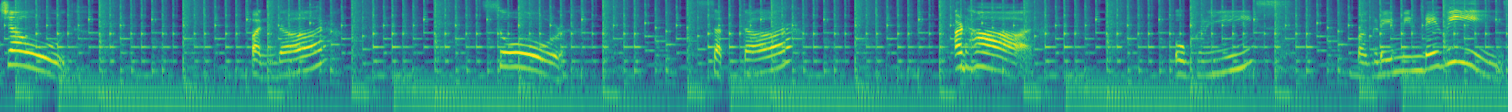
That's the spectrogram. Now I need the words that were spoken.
ચૌદ પંદર સોળ સત્તર અઢાર ઓગણીસ બગડે મીંડે વીસ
